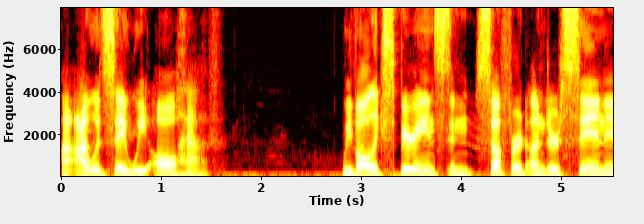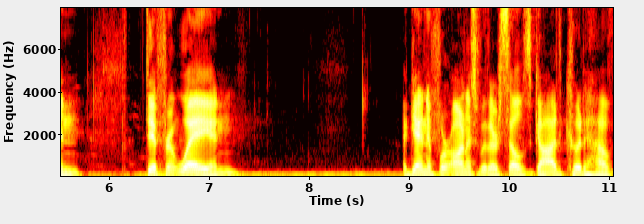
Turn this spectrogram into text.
I would say we all have. We've all experienced and suffered under sin in different way and again, if we're honest with ourselves, God could have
